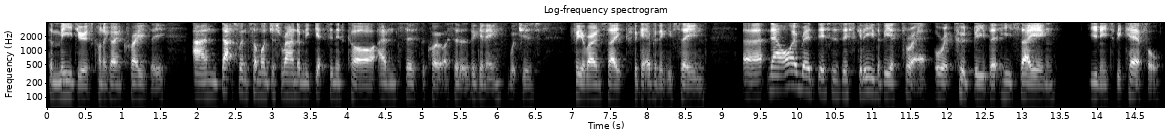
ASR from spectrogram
the media is kind of going crazy, and that's when someone just randomly gets in his car and says the quote I said at the beginning, which is "For your own sake, forget everything you've seen." Uh, now I read this as this could either be a threat or it could be that he's saying you need to be careful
